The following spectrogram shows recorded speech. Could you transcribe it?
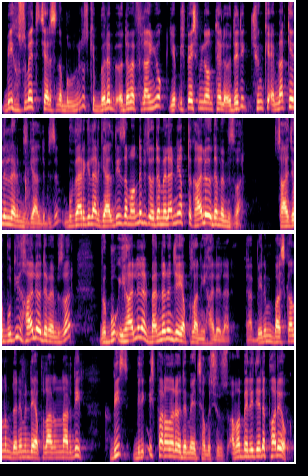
bir husumet içerisinde bulunuyoruz ki böyle bir ödeme falan yok. 75 milyon TL ödedik çünkü emlak gelirlerimiz geldi bizim. Bu vergiler geldiği zaman da biz ödemelerini yaptık. Hala ödememiz var. Sadece bu değil hala ödememiz var. Ve bu ihaleler benden önce yapılan ihaleler. Yani benim başkanlığım döneminde yapılanlar değil. Biz birikmiş paraları ödemeye çalışıyoruz. Ama belediyede para yok.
